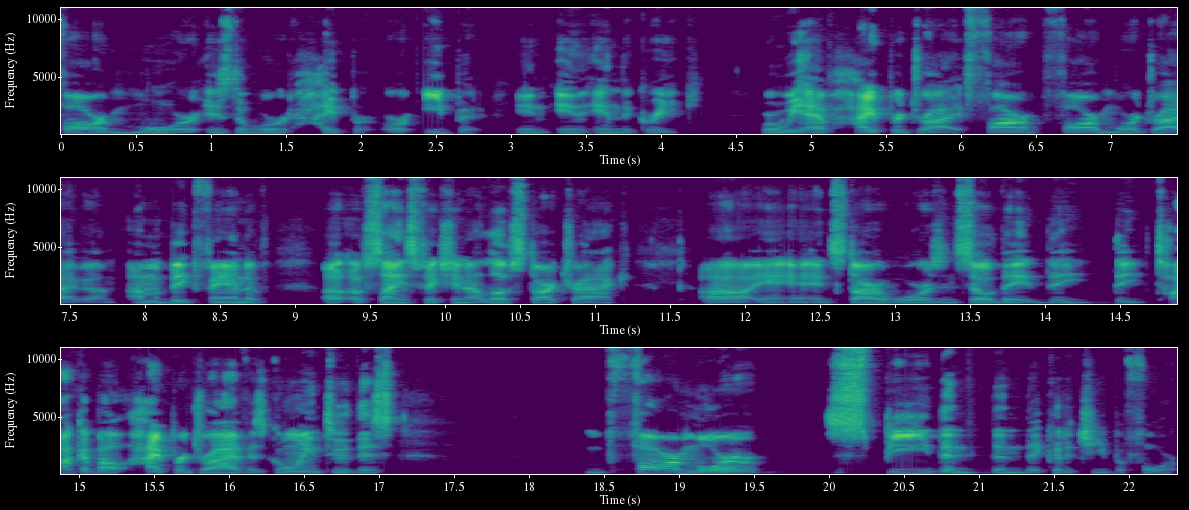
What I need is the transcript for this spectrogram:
far more, is the word hyper or hyper in, in, in the Greek, where we have hyperdrive, far, far more drive. I'm, I'm a big fan of, uh, of science fiction. I love Star Trek uh, and, and, Star Wars. And so they, they, they talk about hyperdrive as going to this far more speed than, than they could achieve before.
